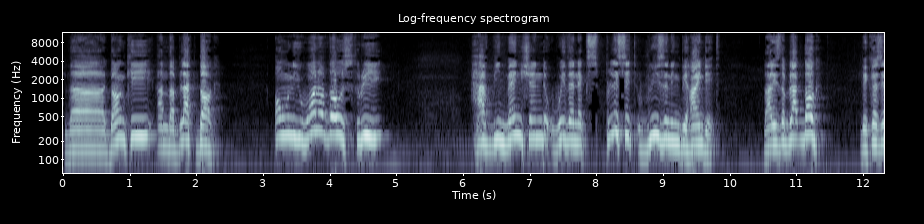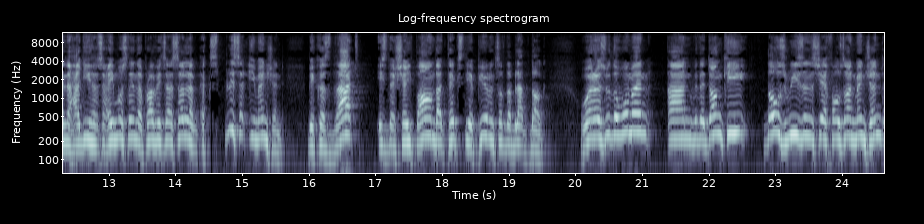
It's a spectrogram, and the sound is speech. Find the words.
the donkey, and the black dog, only one of those three have been mentioned with an explicit reasoning behind it. That is the black dog. Because in the hadith of Sahih Muslim, the Prophet ﷺ explicitly mentioned, because that is the shaitan that takes the appearance of the black dog. Whereas with the woman and with the donkey, those reasons Sheikh Fawzan mentioned,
